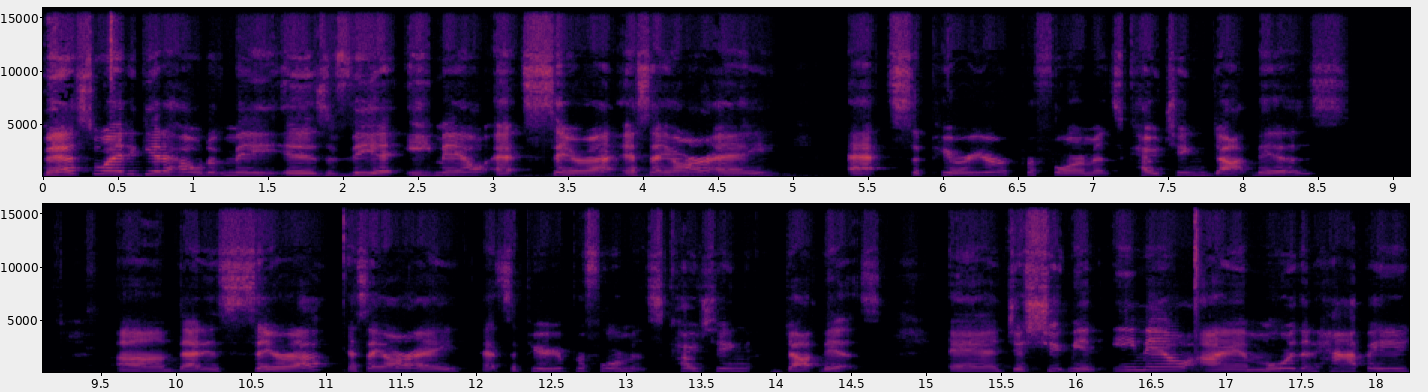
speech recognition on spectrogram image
best way to get a hold of me is via email at Sarah, S A R A, at superiorperformancecoaching.biz. Um, that is Sarah, S A R A, at superiorperformancecoaching.biz and just shoot me an email. I am more than happy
